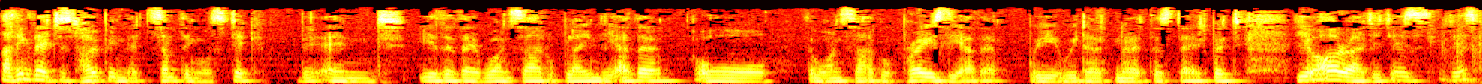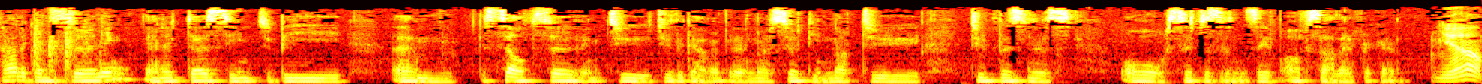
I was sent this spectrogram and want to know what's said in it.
I think they're just hoping that something will stick and either they one side will blame the other or the one side will praise the other. We, we don't know at this stage, but you are right. It is, it is kind of concerning and it does seem to be, um, self-serving to, to the government and most certainly not to, to business or citizens of South Africa. Yeah,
